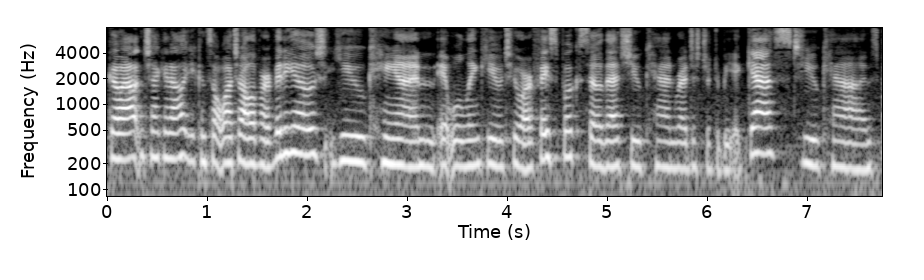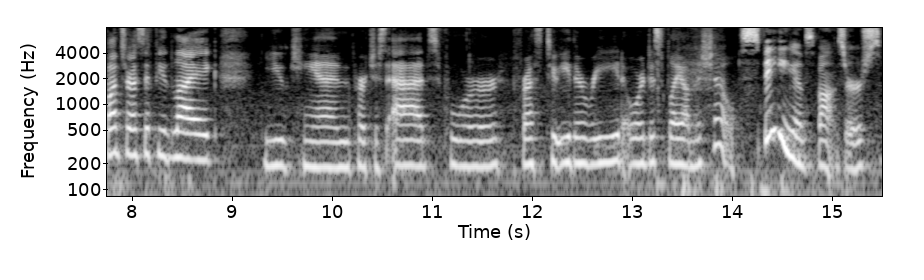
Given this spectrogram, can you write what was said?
Go out and check it out. You can still watch all of our videos. You can, it will link you to our Facebook so that you can register to be a guest. You can sponsor us if you'd like. You can purchase ads for for us to either read or display on the show. Speaking of sponsors,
